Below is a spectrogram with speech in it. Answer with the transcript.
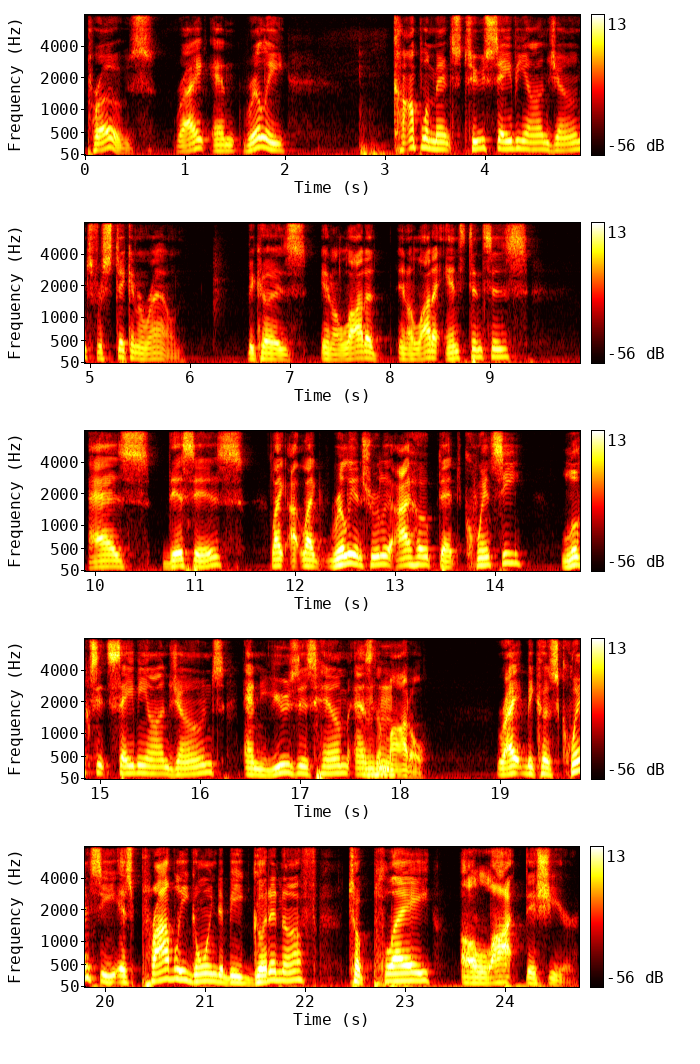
pros, right? And really compliments to Savion Jones for sticking around because in a lot of in a lot of instances as this is like like really and truly I hope that Quincy looks at Savion Jones and uses him as the Mhm. model right? Because Quincy is probably going to be good enough to play a lot this year,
